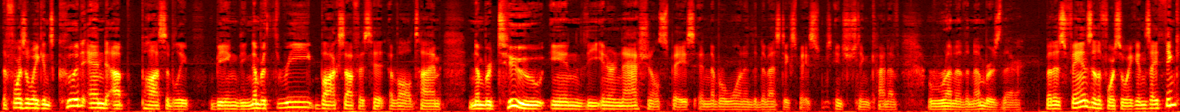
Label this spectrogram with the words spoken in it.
The Force Awakens could end up possibly being the number three box office hit of all time, number two in the international space, and number one in the domestic space. Interesting kind of run of the numbers there. But as fans of The Force Awakens, I think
